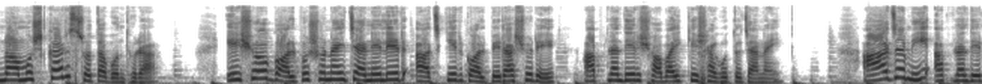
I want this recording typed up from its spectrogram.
নমস্কার শ্রোতা বন্ধুরা। এসো গল্প শোনাই চ্যানেলের আজকের গল্পের আসরে আপনাদের সবাইকে স্বাগত জানাই। আজ আমি আপনাদের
